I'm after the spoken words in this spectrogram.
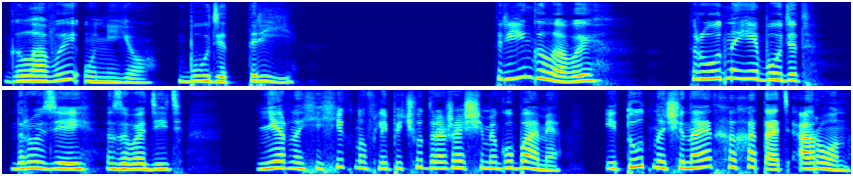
головы у нее будет три. Три головы. Трудно ей будет друзей заводить. Нервно хихикнув, лепечу дрожащими губами. И тут начинает хохотать Арон.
